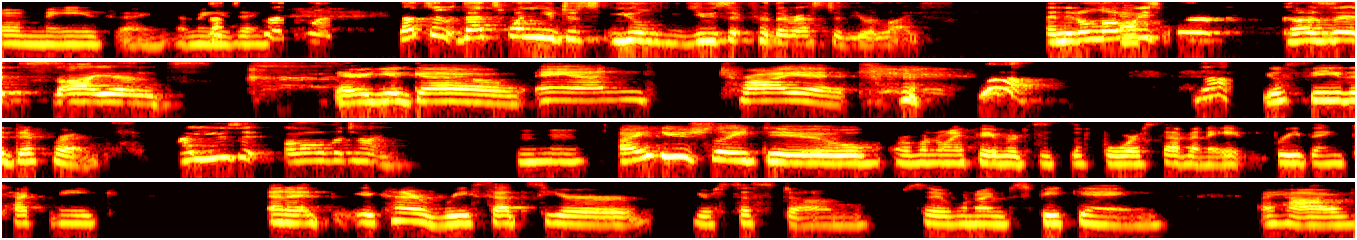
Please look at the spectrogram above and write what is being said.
amazing. Amazing. That's, a, that's when you just, you'll use it for the rest of your life. And it'll always work because it's science. There you go. And try it. Yeah, Yeah. You'll see the difference. I use it all the time. hmm I usually do, or one of my favorites is the four, seven, eight breathing technique, and it it kind of resets your your system. So when I'm speaking, I have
